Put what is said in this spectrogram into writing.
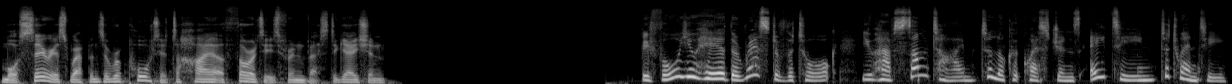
More serious weapons are reported to higher authorities for investigation. Before you hear the rest of the talk, you have some time to look at questions 18 to 20.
